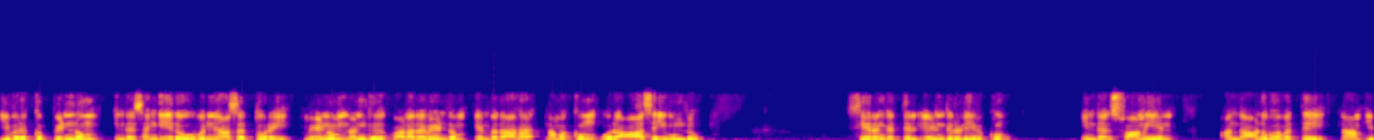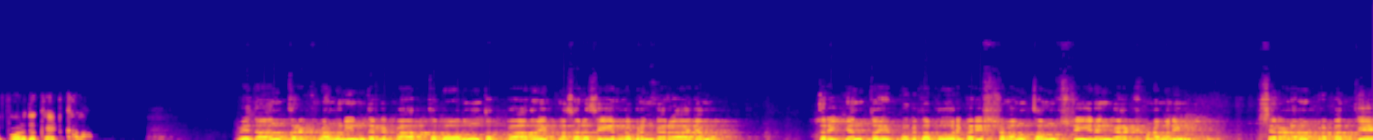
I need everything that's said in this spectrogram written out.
இவருக்கு பின்னும் இந்த சங்கீத உபன்யாசத்துறை மேலும் நன்கு வளர வேண்டும் என்பதாக நமக்கும் ஒரு ஆசை உண்டு. ஸ்ரீரங்கத்தில் எழுந்திருளியிருக்கும் இந்த சுவாமியின் அந்த அனுபவத்தை நாம் இப்பொழுது கேட்கலாம். வேதாந்தரக்ஷமணீந்திரகிருபாப்தபோதம் தத்பாதவிக்மசரசீர்வபிருங்கராஜம் திரியந்தொய் பகிருதபூரி பரிஸ்ரமம் தம் ஸ்ரீரங்கலக்ஷ்மணமணிம் शरणम् प्रपद्ये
